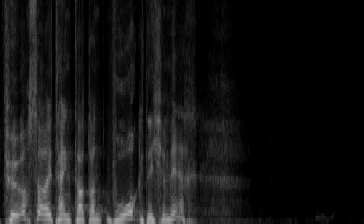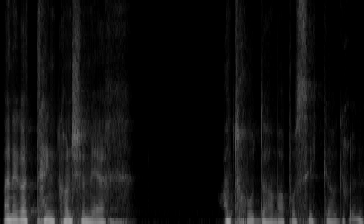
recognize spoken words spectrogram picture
Før så har jeg tenkt at han vågde ikke mer. Men jeg har tenkt kanskje mer. Han trodde han var på sikker grunn.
